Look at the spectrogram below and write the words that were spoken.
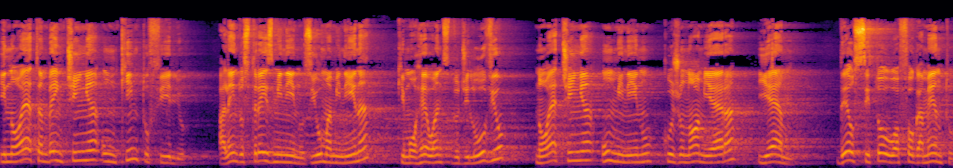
E Noé também tinha um quinto filho, além dos três meninos e uma menina, que morreu antes do dilúvio. Noé tinha um menino cujo nome era Yem. Deus citou o afogamento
